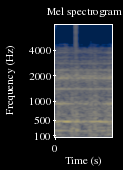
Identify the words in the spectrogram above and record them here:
Música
